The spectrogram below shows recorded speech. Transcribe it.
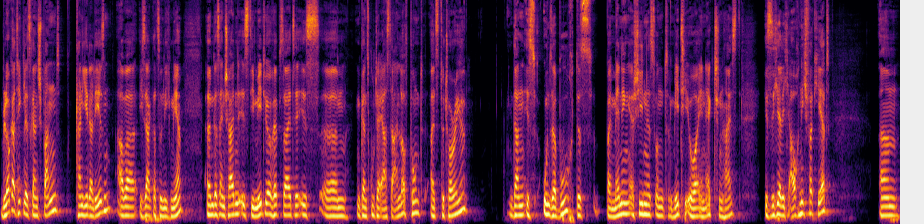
Blogartikel ist ganz spannend, kann jeder lesen, aber ich sage dazu nicht mehr. Ähm, das Entscheidende ist, die Meteor-Webseite ist ähm, ein ganz guter erster Anlaufpunkt als Tutorial. Dann ist unser Buch, das bei Manning erschienen ist und Meteor in Action heißt, ist sicherlich auch nicht verkehrt. Ähm,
